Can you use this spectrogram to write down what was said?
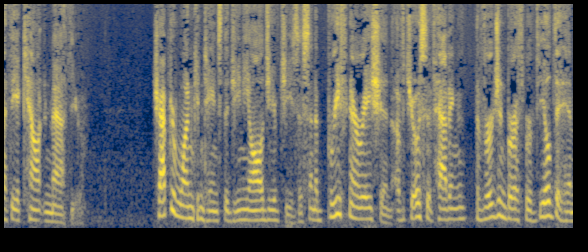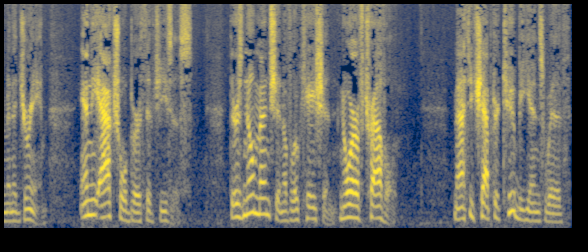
at the account in Matthew. Chapter 1 contains the genealogy of Jesus and a brief narration of Joseph having the virgin birth revealed to him in a dream, and the actual birth of Jesus. There is no mention of location, nor of travel. Matthew chapter 2 begins with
